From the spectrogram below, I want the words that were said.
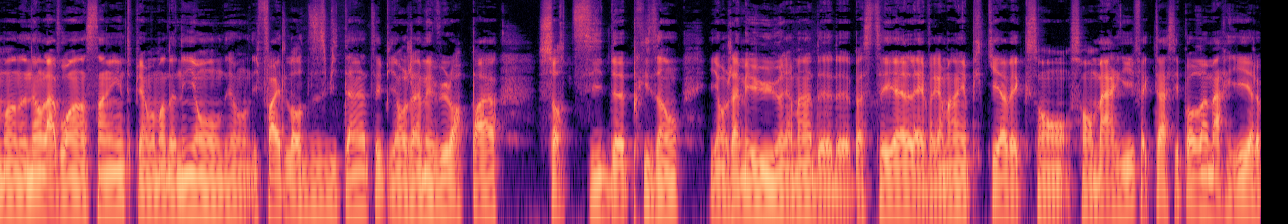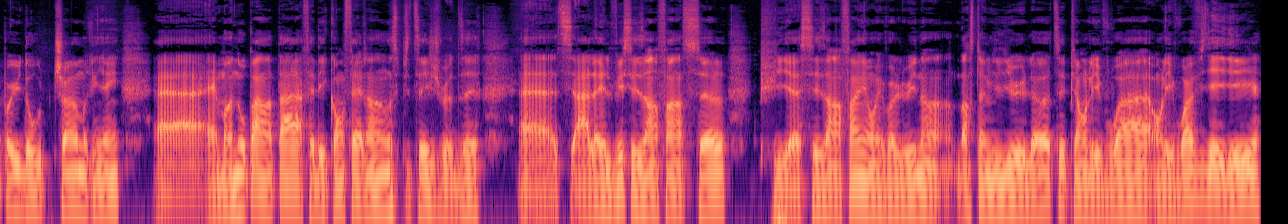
moment donné, on la voit enceinte, puis à un moment donné, ils, fêtent leurs 18 ans, puis ils ont jamais vu leur père sorti de prison. Ils ont jamais eu vraiment de, de parce que elle est vraiment impliquée avec son, son mari. Fait que elle s'est pas remariée, elle a pas eu d'autres chums, rien. Euh, elle est monoparentale, elle fait des conférences, puis tu je veux dire, euh, elle a élevé ses enfants seule, puis euh, ses enfants ils ont évolué dans, dans ce milieu-là, puis on les voit on les voit vieillir.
